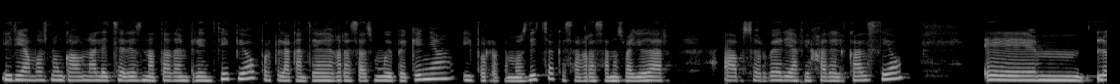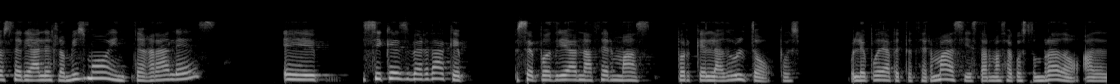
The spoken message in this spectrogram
iríamos nunca a una leche desnatada en principio porque la cantidad de grasa es muy pequeña y por lo que hemos dicho, que esa grasa nos va a ayudar a absorber y a fijar el calcio. Em, los cereales lo mismo, integrales. Eh, sí que es verdad que se podrían hacer más porque el adulto pues, le puede apetecer más y estar más acostumbrado a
